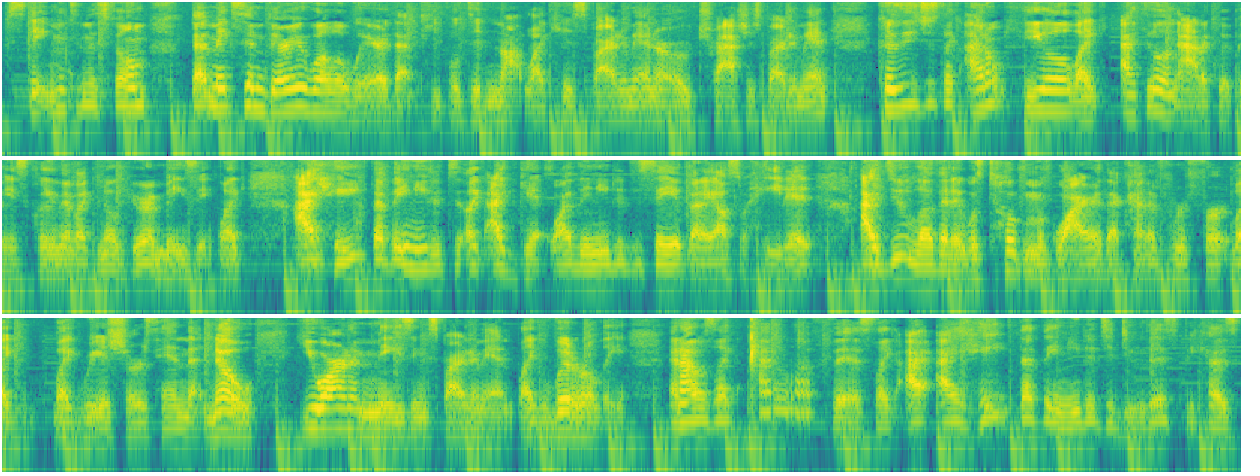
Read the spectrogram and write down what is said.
statements in this film that makes him very well aware that people did not like his Spider-Man or, or trash his Spider-Man because he's just like I don't feel like I feel inadequate basically and they're like no you're amazing like I hate that they needed to like I get why they needed to say it but I also hate it I do love that it was Tobey Maguire that kind of refer like like reassures him that no you are an amazing Spider-Man like literally and I was like I love this like I, I hate that they needed to do this because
